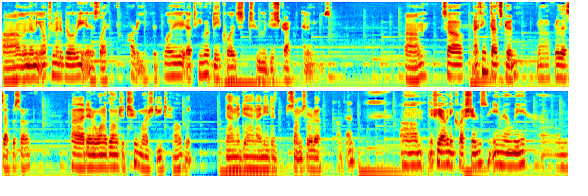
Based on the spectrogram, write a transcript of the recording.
Um, and then the ultimate ability is Life of the Party. Deploy a team of decoys to distract enemies. Um, so I think that's good uh, for this episode. Uh, I didn't want to go into too much detail, but and again, I needed some sort of content. Um, if you have any questions, email me um,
